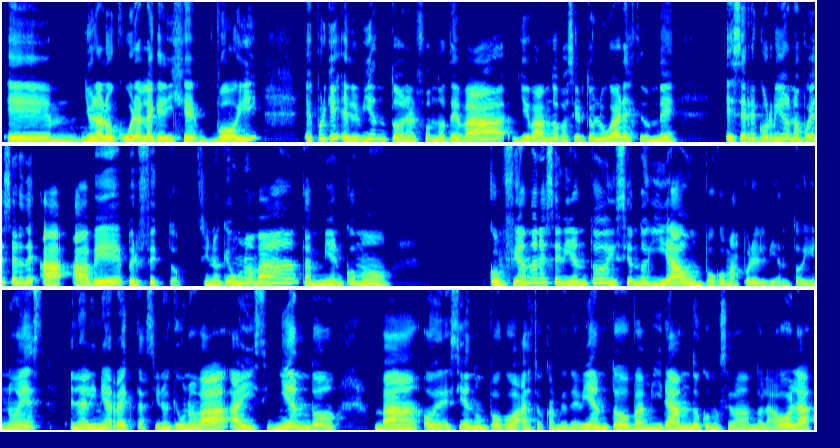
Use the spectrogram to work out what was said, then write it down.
em, y una locura en la que dije voy, es porque el viento en el fondo te va llevando para ciertos lugares donde ese recorrido no puede ser de A a B perfecto, sino que uno va también como confiando en ese viento y siendo guiado un poco más por el viento. Y no es en la línea recta, sino que uno va ahí ciñendo, va obedeciendo un poco a estos cambios de viento, va mirando cómo se va dando la ola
